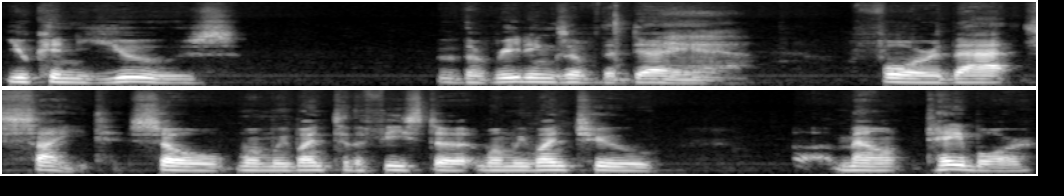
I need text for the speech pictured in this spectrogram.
you can use the readings of the day Yeah. For that site. So when we went to the feast, uh, when we went to uh, Mount Tabor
